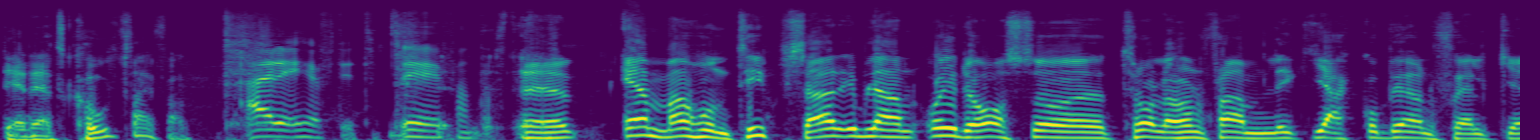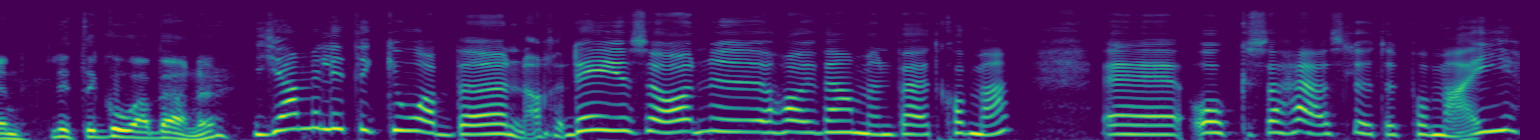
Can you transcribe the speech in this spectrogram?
Det är rätt coolt i alla fall. Nej, det är häftigt. Det är fantastiskt. Eh, Emma hon tipsar ibland och idag så trollar hon fram lik Jack och bönskälken lite goda bönor. Ja, med lite goda bönor. Det är ju så, nu har ju värmen börjat komma eh, och så här slutet på maj,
